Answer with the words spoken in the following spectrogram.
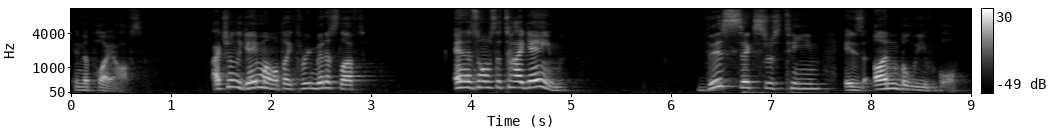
in the playoffs. I turned the game on with like three minutes left, and it's almost a tie game. This Sixers team is unbelievable.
